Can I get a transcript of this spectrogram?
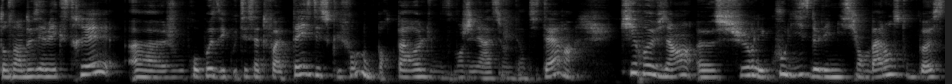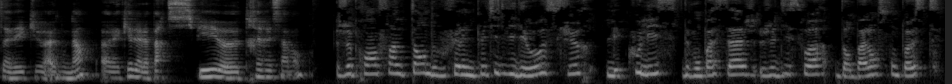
Dans un deuxième extrait, je vous propose d'écouter cette fois Thaïs Descuffon, porte-parole du mouvement Génération Identitaire, qui revient sur les coulisses de l'émission Balance ton poste avec Hanouna, à laquelle elle a participé très récemment je prends enfin le temps de vous faire une petite vidéo sur les coulisses de mon passage jeudi soir dans Balance ton poste.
